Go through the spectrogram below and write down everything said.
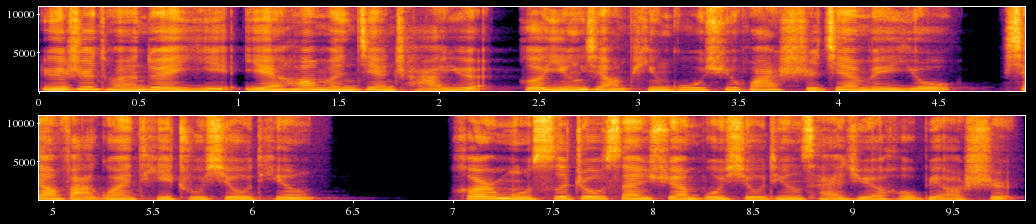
律师团队以银行文件查阅和影响评估需花时间为由，向法官提出休庭。荷尔姆斯周三宣布休庭裁决后表示，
